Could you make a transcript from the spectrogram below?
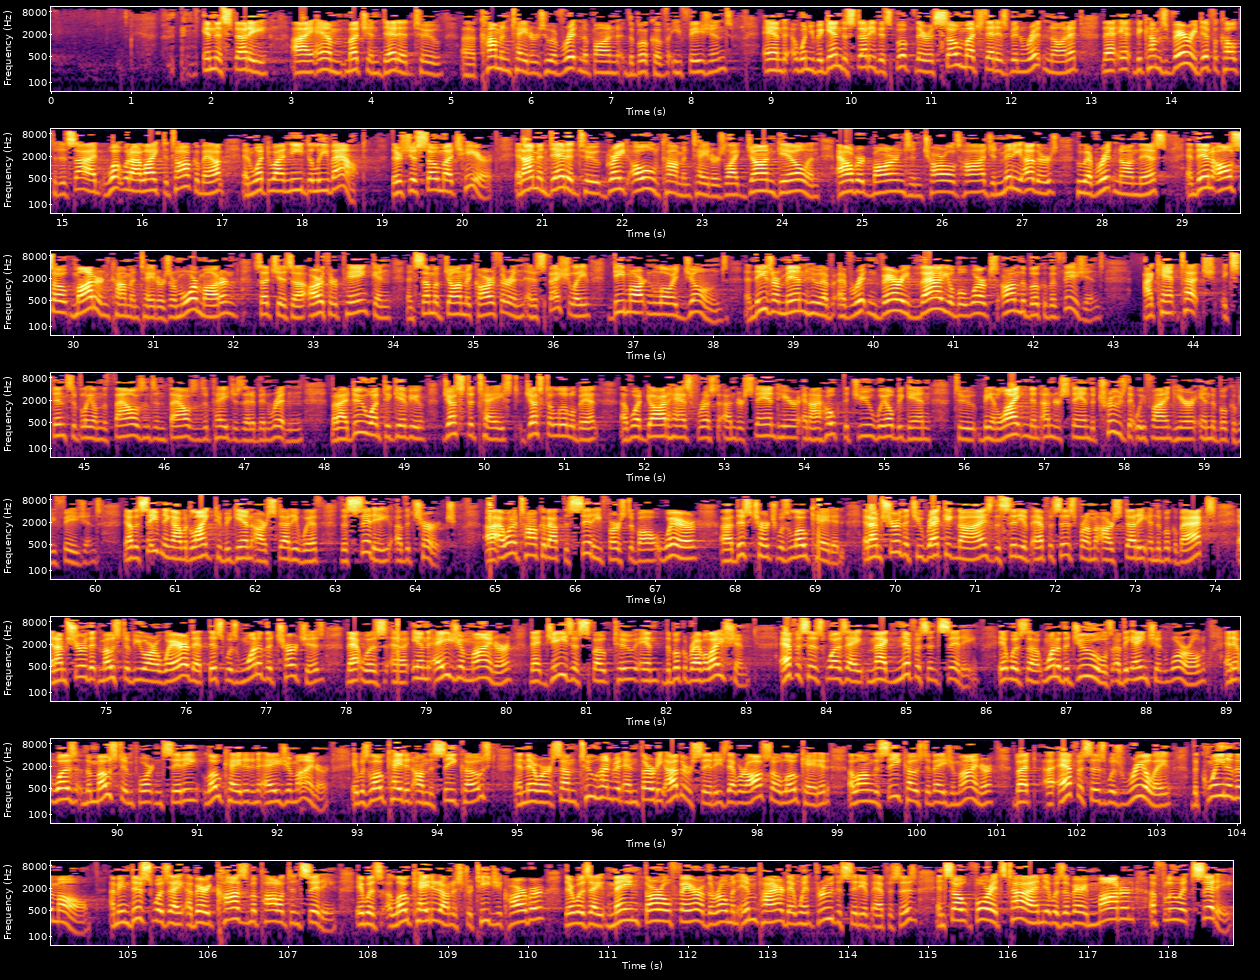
In this study, I am much indebted to uh, commentators who have written upon the book of Ephesians. And when you begin to study this book, there is so much that has been written on it that it becomes very difficult to decide what would I like to talk about and what do I need to leave out. There's just so much here. And I'm indebted to great old commentators like John Gill and Albert Barnes and Charles Hodge and many others who have written on this. And then also modern commentators or more modern, such as uh, Arthur Pink and, and some of John MacArthur and, and especially D. Martyn Lloyd Jones. And these are men who have, have written very valuable works on the book of Ephesians. I can't touch extensively on the thousands and thousands of pages that have been written, but I do want to give you just a taste, just a little bit of what God has for us to understand here, and I hope that you will begin to be enlightened and understand the truths that we find here in the book of Ephesians. Now this evening I would like to begin our study with the city of the church. Uh, I want to talk about the city, first of all, where uh, this church was located. And I'm sure that you recognize the city of Ephesus from our study in the book of Acts. And I'm sure that most of you are aware that this was one of the churches that was uh, in Asia Minor that Jesus spoke to in the book of Revelation. Ephesus was a magnificent city. It was uh, one of the jewels of the ancient world, and it was the most important city located in Asia Minor. It was located on the seacoast, and there were some 230 other cities that were also located along the seacoast of Asia Minor, but uh, Ephesus was really the queen of them all. I mean, this was a, a, very cosmopolitan city. It was located on a strategic harbor. There was a main thoroughfare of the Roman Empire that went through the city of Ephesus. And so, for its time, it was a very modern, affluent city.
